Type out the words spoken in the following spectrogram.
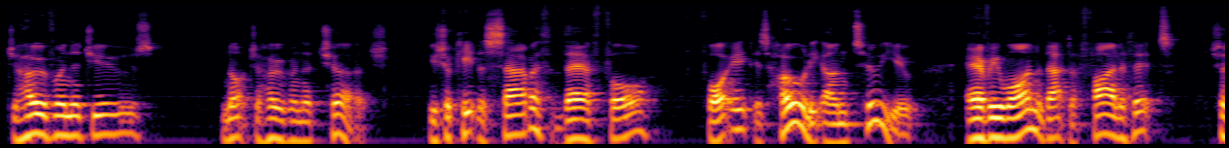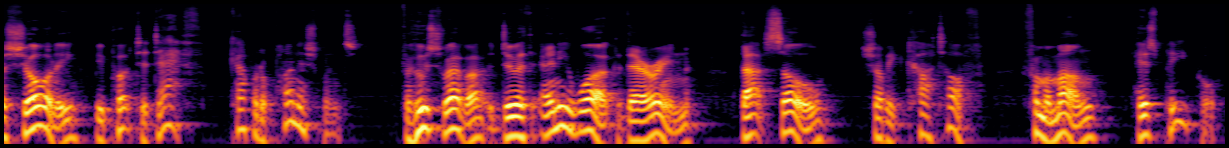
Jehovah and the Jews, not Jehovah and the church. You shall keep the Sabbath, therefore, for it is holy unto you. Every one that defileth it shall surely be put to death, capital punishment. For whosoever doeth any work therein, that soul shall be cut off from among his people.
